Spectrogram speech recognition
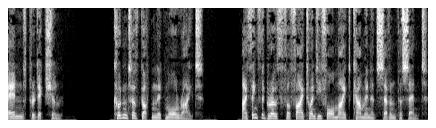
End prediction. Couldn't have gotten it more right. I think the growth for FY24 might come in at 7%.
